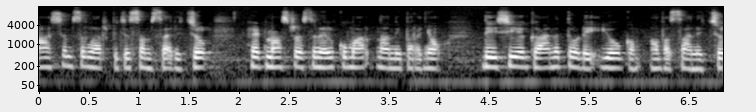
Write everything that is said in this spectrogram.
ആശംസകൾ അർപ്പിച്ച് സംസാരിച്ചു. ഹെഡ്മാസ്റ്റർ സുനിൽകുമാർ നന്ദി പറഞ്ഞു. ദേശീയ ഗാനത്തോടെ യോഗം അവസാനിച്ചു.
